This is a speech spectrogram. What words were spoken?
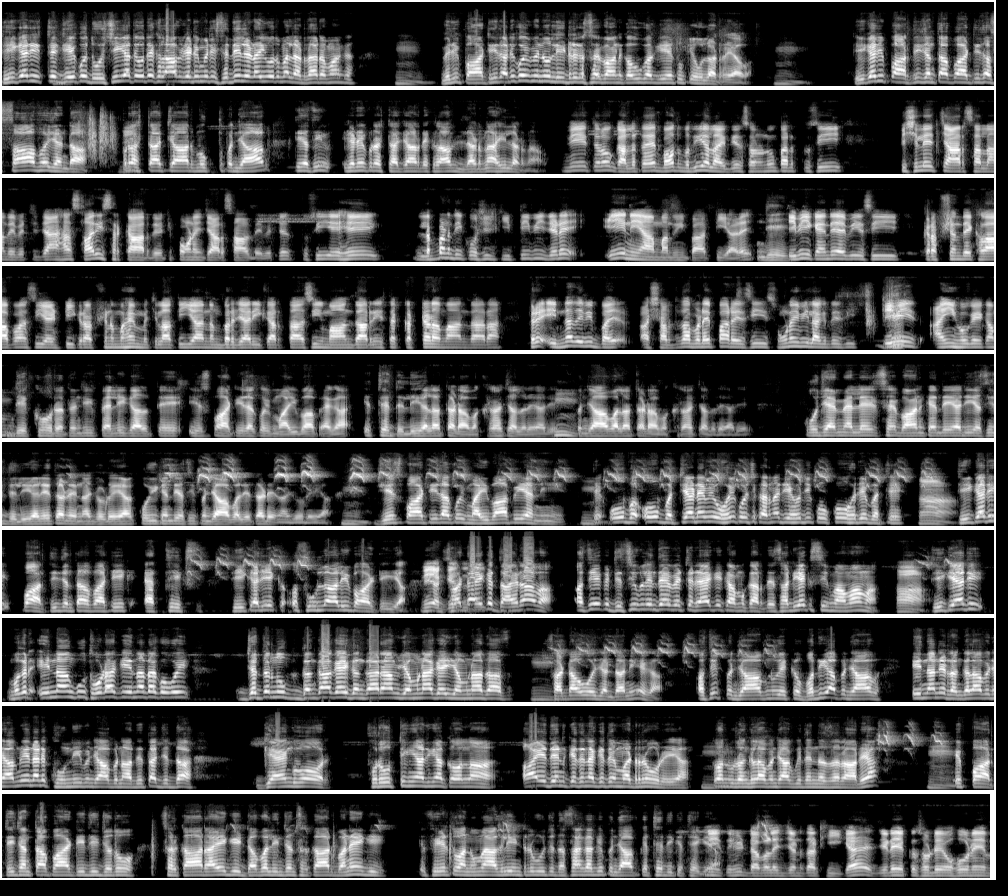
ਠੀਕ ਹੈ ਜੀ ਤੇ ਜੇ ਕੋਈ ਦੋਸ਼ੀ ਆ ਤੇ ਉਹਦੇ ਖਿਲਾਫ ਜਿਹੜੀ ਮੇਰੀ ਸਿੱਧੀ ਲੜਾਈ ਉਹ ਤਾਂ ਮੈਂ ਲੜਦਾ ਰਵਾਂਗਾ। ਮੇਰੀ ਪਾਰਟੀ ਦਾ ਨਹੀਂ ਕੋਈ ਮੈਨੂੰ ਲੀਡਰ ਸਾਹਿਬਾਨ ਕਹੂਗਾ ਕਿ ਇਹ ਤੂੰ ਕਿਉਂ ਲੜ ਰਿਹਾ ਵਾ। ਠੀਕ ਹੈ ਜੀ ਭਾਰਤੀ ਜਨਤਾ ਪਾਰਟੀ ਦਾ ਸਾਫ਼ ਏਜੰਡਾ ਭ੍ਰਸ਼ਟਾਚਾਰ ਮੁਕਤ ਪੰਜਾਬ ਤੇ ਅਸੀਂ ਜਿਹੜੇ ਭ੍ਰਸ਼ਟਾਚਾਰ ਦੇ ਖਿਲਾਫ ਲੜਨਾ ਹੀ ਲੜਨਾ ਨਹੀਂ ਚਲੋ ਗੱਲ ਤਾਂ ਇਹ ਬਹੁਤ ਵਧੀਆ ਲੱਗਦੀ ਹੈ ਸੁਣਨ ਨੂੰ ਪਰ ਤੁਸੀਂ ਪਿਛਲੇ 4 ਸਾਲਾਂ ਦੇ ਵਿੱਚ ਜਾਂ ਆਹ ਸਾਰੀ ਸਰਕਾਰ ਦੇ ਵਿੱਚ ਪੌਣੇ 4 ਸਾਲ ਦੇ ਵਿੱਚ ਤੁਸੀਂ ਇਹ ਲੱਭਣ ਦੀ ਕੋਸ਼ਿਸ਼ ਕੀਤੀ ਵੀ ਜਿਹੜੇ ਇਹ ਨੇ ਆਮ ਆਦਮੀ ਪਾਰਟੀ ਵਾਲੇ ਇਹ ਵੀ ਕਹਿੰਦੇ ਆ ਵੀ ਅਸੀਂ ਕਰਪਸ਼ਨ ਦੇ ਖਿਲਾਫ ਆ ਅਸੀਂ ਐਂਟੀ ਕਰਪਸ਼ਨ ਮੁਹਿੰਮ ਚਲਾਤੀ ਆ ਨੰਬਰ ਜਾਰੀ ਕਰਤਾ ਅਸੀਂ ਇਮਾਨਦਾਰ ਨਹੀਂ ਅਸੀਂ ਤਾਂ ਕੱਟੜ ਇਮਾਨਦਾਰ ਆ। ਫਿਰ ਇਹਨਾਂ ਦੇ ਵੀ ਆਹ ਸ਼ਬਦ ਤਾਂ ਬੜੇ ਭਾਰੇ ਸੀ ਸੋਹਣੇ ਵੀ ਲੱਗਦੇ ਸੀ ਇਹ ਵੀ ਆਈ ਹੋ ਗਏ ਕੰਮ। ਦੇਖੋ ਰਤਨ ਜੀ ਪਹਿਲੀ ਗੱਲ ਤੇ ਇਸ ਪਾਰਟੀ ਦਾ ਕੋਈ ਮਾਈ ਬਾਪ ਹੈਗਾ ਇੱਥੇ ਦਿੱਲੀ ਵਾਲਾ ਧੜਾ ਵੱਖਰਾ ਚੱਲ ਰਿਹਾ ਜੀ। ਪੰਜਾਬ ਵਾਲਾ ਧੜਾ ਵੱਖਰਾ ਚੱਲ ਰਿਹਾ ਜੀ। ਕੁਝ ਐਮਐਲਏ ਸਹਿਬਾਨ ਕਹਿੰਦੇ ਆ ਜੀ ਅਸੀਂ ਦਿੱਲੀ ਵਾਲੇ ਧੜੇ ਨਾਲ ਜੁੜੇ ਆ ਕੋਈ ਕਹਿੰਦੇ ਅਸੀਂ ਪੰਜਾਬ ਵਾਲੇ ਧੜੇ ਨਾਲ ਜੁੜੇ ਆ। ਜਿਸ ਪਾਰਟੀ ਦਾ ਕੋਈ ਮਾਈ ਬਾਪ ਹੀ ਹੈ ਨਹੀਂ। ਤੇ ਉਹ ਉਹ ਬੱਚਿਆਂ ਨੇ ਵੀ ਉਹੀ ਕੁਝ ਕਰਨਾ ਜਿਹੋ ਜੀ ਕੋਕੋ ਉਹ ਜਿਹੇ ਬੱਚੇ। ਹਾਂ। ਠੀਕ ਹੈ ਜੀ? ਭਾਰਤੀ ਜਨਤਾ ਪਾਰਟੀ ਇੱਕ ਐਥਿਕਸ ਠੀਕ ਹੈ ਜੀ? ਇੱਕ ਅਸੂਲਾਂ ਵਾਲੀ ਪਾਰਟੀ ਆ। ਸਾਡਾ ਇੱਕ ਦਾਇਰਾ ਵਾ। ਅਸੀਂ ਇੱਕ ਡਿਸਪਲਿਨ ਦੇ ਵਿੱਚ ਰਹਿ ਕੇ ਕੰਮ ਕਰਦੇ ਸਾਡੀਆਂ ਇੱਕ ਸੀਮਾਵਾਂ ਵਾ। ਠੀਕ ਹੈ ਜੀ? ਮਗਰ ਇਹਨਾਂ ਵਾਂਗੂ ਥੋੜਾ ਕਿ ਇਹਨਾਂ ਦਾ ਕੋਈ ਜਿੱਧਰ ਨੂੰ ਗੰਗਾ ਗਏ ਗੰਗਾ ਰਾਮ ਯਮੁਨਾ ਗਏ ਯਮੁਨਾ ਦਾਸ। ਸਾਡਾ ਉਹ ਏਜੰਡਾ ਨਹੀਂ ਹੈਗਾ। ਅਸੀਂ ਪੰਜਾਬ ਨੂੰ ਇੱਕ ਵਧੀਆ ਪੰਜਾਬ ਇਹਨਾਂ ਨੇ ਰੰਗਲਾ ਪੰਜਾਬ ਨਹੀਂ ਇਹਨਾਂ ਨੇ ਖੂਨੀ ਪੰਜਾਬ ਬਣਾ ਦਿੱਤਾ ਜਿੱਦਾਂ ਗੈਂਗ ਵਾਰ ਫਰੋਤੀਆਂ ਦੀਆਂ ਕੌਲਾਂ ਆਏ ਦਿਨ ਕਿਤੇ ਨਾ ਕਿਤੇ ਮਰਡਰ ਹੋ ਰਹੇ ਆ। ਤੁਹਾਨੂੰ ਰੰਗਲਾ ਪੰਜਾਬ ਕਿਤੇ ਨਜ਼ਰ ਆ ਰਿਹਾ? ਇਹ ਭਾਰਤੀ ਜਨਤਾ ਪਾਰਟੀ ਦੀ ਜਦੋਂ ਸਰਕਾਰ ਆਏਗੀ ਡਬਲ ਇੰਜਨ ਸਰਕਾਰ ਬਣੇਗੀ ਤੇ ਫਿਰ ਤੁਹਾਨੂੰ ਮੈਂ ਅਗਲੀ ਇੰਟਰਵਿਊ 'ਚ ਦੱਸਾਂਗਾ ਕਿ ਪੰਜਾਬ ਕਿੱਥੇ ਦੀ ਕਿੱਥੇ ਗਿਆ। ਨਹੀਂ ਤੁਸੀਂ ਡਬਲ ਇੰਜਨ ਤਾਂ ਠੀਕ ਹੈ ਜਿਹੜੇ ਇੱਕ ਤੁਹਾਡੇ ਉਹ ਨੇ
